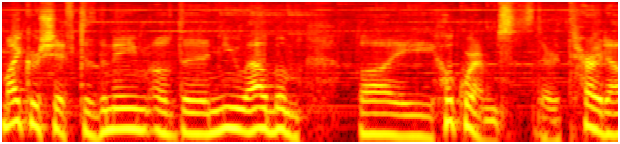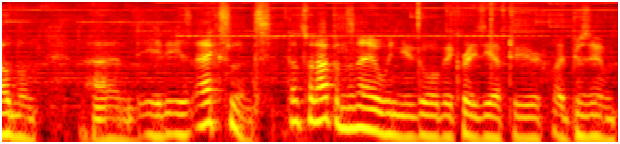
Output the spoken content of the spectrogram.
Microshift is the name of the new album by Hookworms. It's their third album, and it is excellent. That's what happens now when you go a bit crazy after your, I presume,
